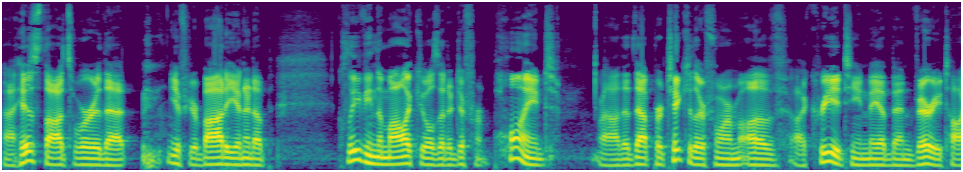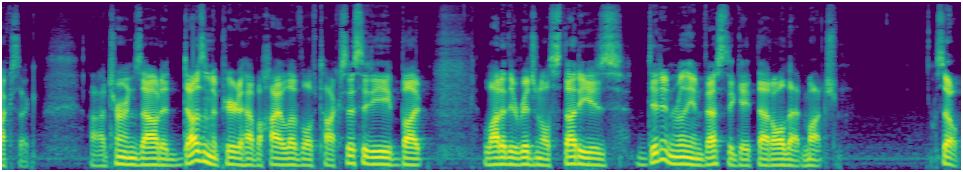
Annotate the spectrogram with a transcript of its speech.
uh, his thoughts were that if your body ended up cleaving the molecules at a different point, uh, that that particular form of uh, creatine may have been very toxic. Uh, turns out it doesn't appear to have a high level of toxicity, but a lot of the original studies didn't really investigate that all that much. So,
